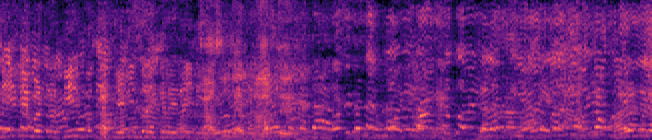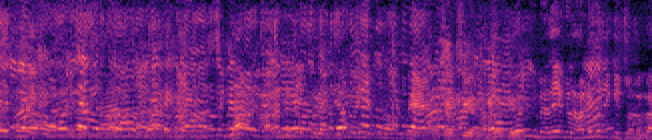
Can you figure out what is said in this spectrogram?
நீதிமன்ற தீர்ப்புக்கு செவி சாய்க்கலைன்னா இது அரசு கோவில் அரசு கோவில் அரசு கோயில் மேல எங்களை அனுமதிக்க சொல்லுங்க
